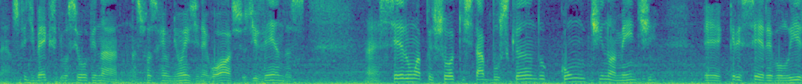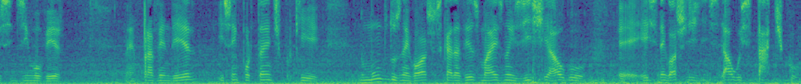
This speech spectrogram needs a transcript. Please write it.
né? os feedbacks que você ouve na, nas suas reuniões de negócios, de vendas é, ser uma pessoa que está buscando continuamente é, crescer, evoluir, se desenvolver. Né? Para vender, isso é importante porque no mundo dos negócios cada vez mais não existe algo, é, esse negócio de, de, algo estático,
